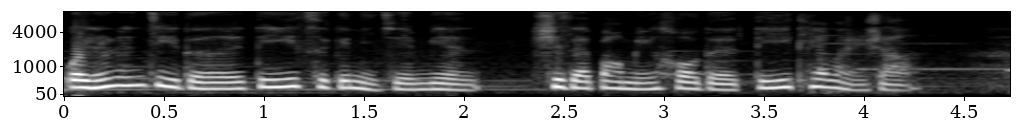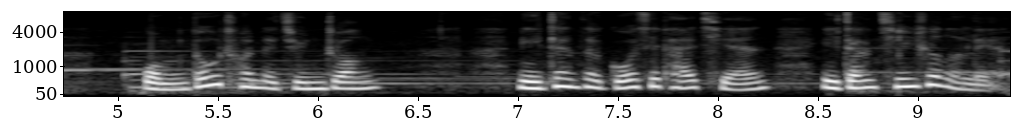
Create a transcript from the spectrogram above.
我仍然记得第一次跟你见面是在报名后的第一天晚上，我们都穿着军装，你站在国旗台前，一张清瘦的脸。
